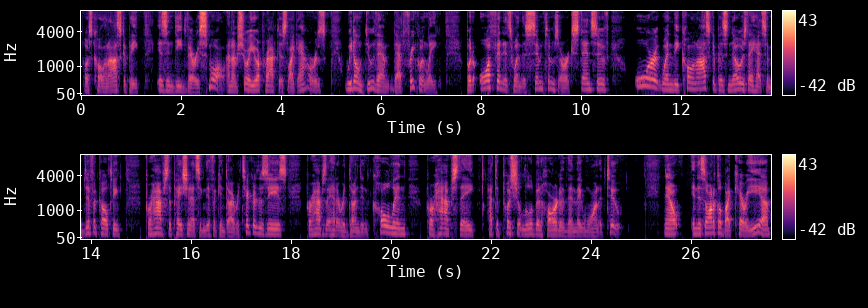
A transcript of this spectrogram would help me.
post colonoscopy is indeed very small. And I'm sure your practice, like ours, we don't do them that frequently. But often it's when the symptoms are extensive or when the colonoscopist knows they had some difficulty. Perhaps the patient had significant diverticular disease. Perhaps they had a redundant colon. Perhaps they had to push a little bit harder than they wanted to. Now, in this article by Keria,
